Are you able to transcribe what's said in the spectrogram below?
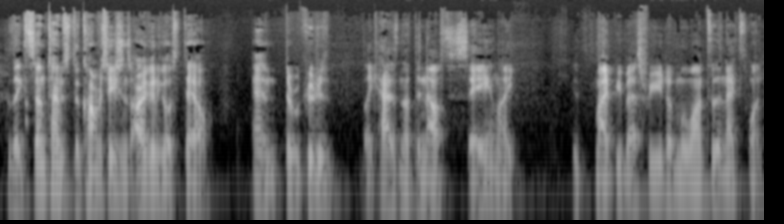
Because like sometimes the conversations are gonna go stale, and the recruiter like has nothing else to say, and like it might be best for you to move on to the next one.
